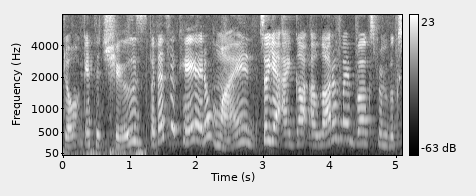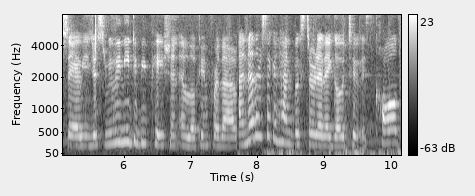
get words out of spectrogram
don't get to choose. But that's okay, I don't mind. So yeah, I got a lot of my books from Booksale. You just really need to be patient and looking for them. Another secondhand bookstore that I go to is called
